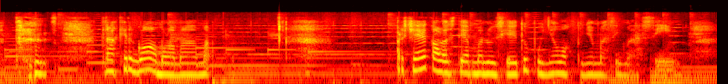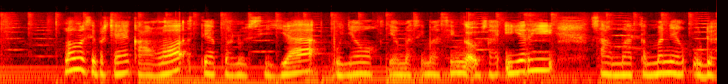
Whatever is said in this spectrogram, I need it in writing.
Terus terakhir gue gak mau lama-lama. Percaya kalau setiap manusia itu punya waktunya masing-masing. Lo masih percaya kalau setiap manusia punya waktunya masing-masing gak usah iri sama temen yang udah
